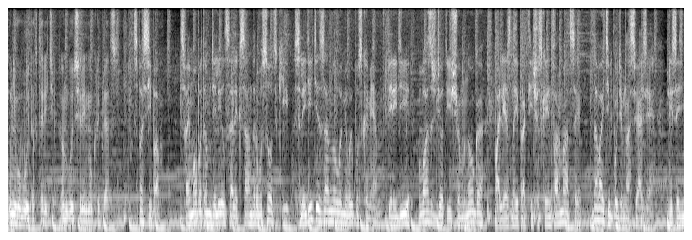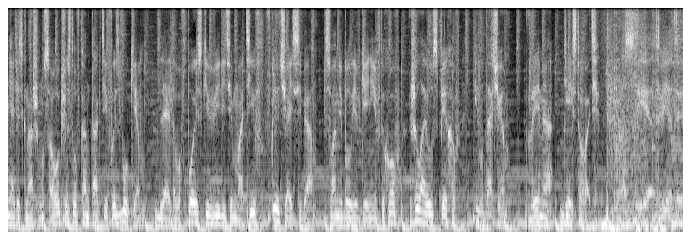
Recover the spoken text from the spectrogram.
у него будет авторитет, он будет все время укрепляться. Спасибо. Своим опытом делился Александр Высоцкий. Следите за новыми выпусками. Впереди вас ждет еще много полезной и практической информации. Давайте будем на связи. Присоединяйтесь к нашему сообществу ВКонтакте и Фейсбуке. Для этого в поиске введите мотив «Включай себя». С вами был Евгений Евтухов. Желаю успехов и удачи. Время действовать. Простые ответы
